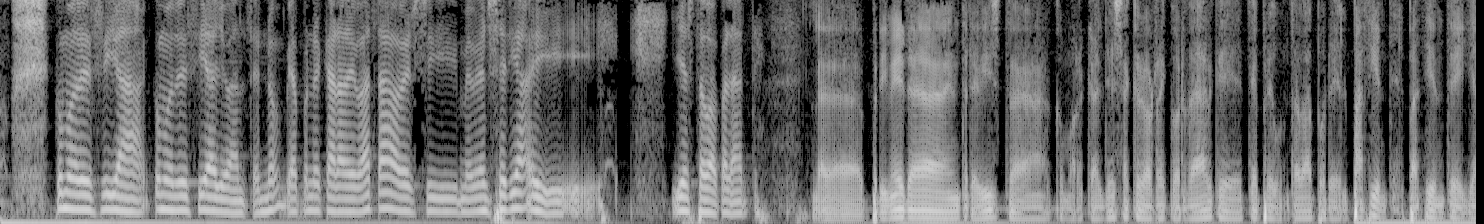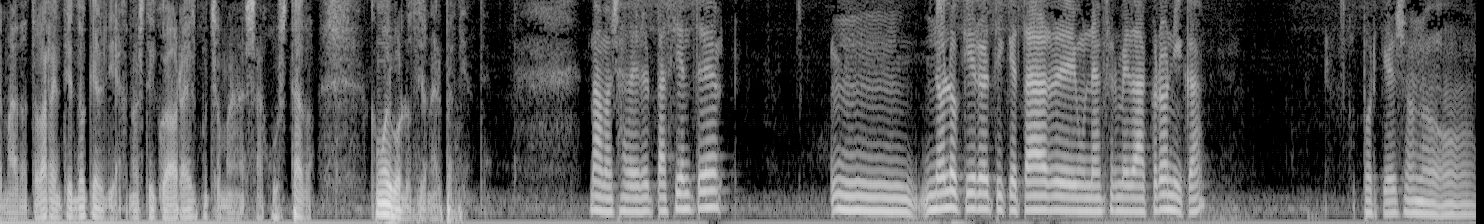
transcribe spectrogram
como decía como decía yo antes no voy a poner cara de bata a ver si me ven seria y, y esto va para adelante. La primera entrevista como alcaldesa quiero recordar que te preguntaba por el paciente el paciente llamado Tobarra. Entiendo que el diagnóstico ahora es mucho más ajustado. Cómo evoluciona el paciente vamos a ver el paciente Mm, no lo quiero etiquetar de una enfermedad crónica, porque eso no,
